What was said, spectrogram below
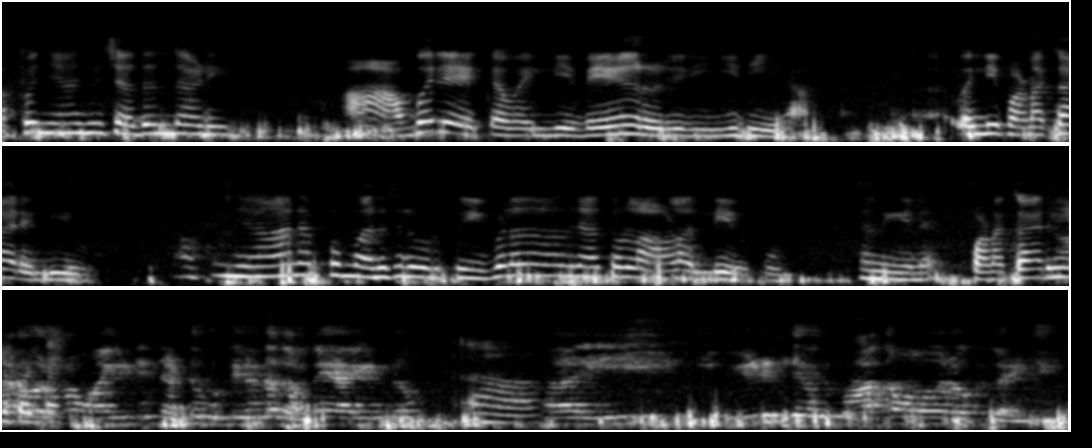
അപ്പം ഞാൻ ചോദിച്ചു അതെന്താടി? ആ അവരെയൊക്കെ വലിയ വേറൊരു രീതിയാ. വലിയ പണക്കാരല്ലയോ? അപ്പം ഞാനപ്പം മനസ്സിൽ കൊടുത്തു ഇവൾ അതിനകത്തുള്ള ആളല്ലേ അപ്പം എന്നിങ്ങനെ പണക്കാരിൽ പെട്ട ഈ വീടിന്റെ ഒരു ഭാഗമാവാനൊക്കെ കഴിഞ്ഞില്ല?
